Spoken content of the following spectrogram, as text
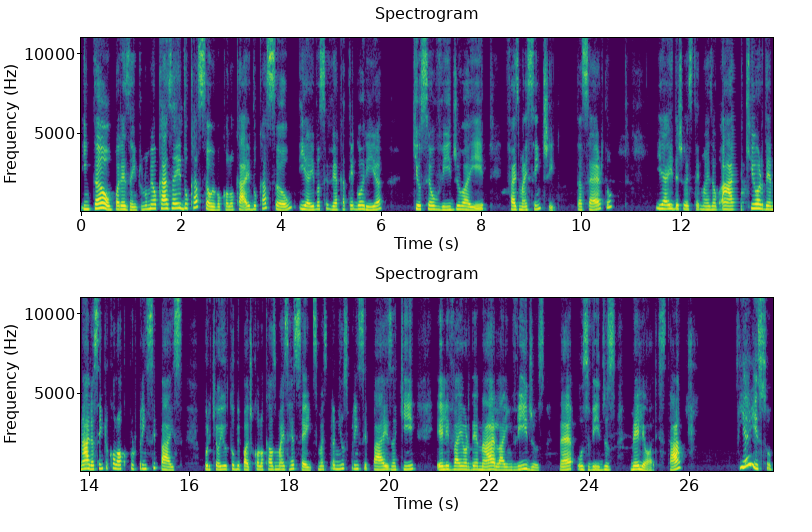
Então, por exemplo, no meu caso é educação, eu vou colocar educação e aí você vê a categoria que o seu vídeo aí faz mais sentido, tá certo? E aí, deixa eu ver se tem mais algo. Ah, aqui ordenar eu sempre coloco por principais, porque o YouTube pode colocar os mais recentes, mas para mim os principais aqui, ele vai ordenar lá em vídeos, né, os vídeos melhores, tá? E é isso.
